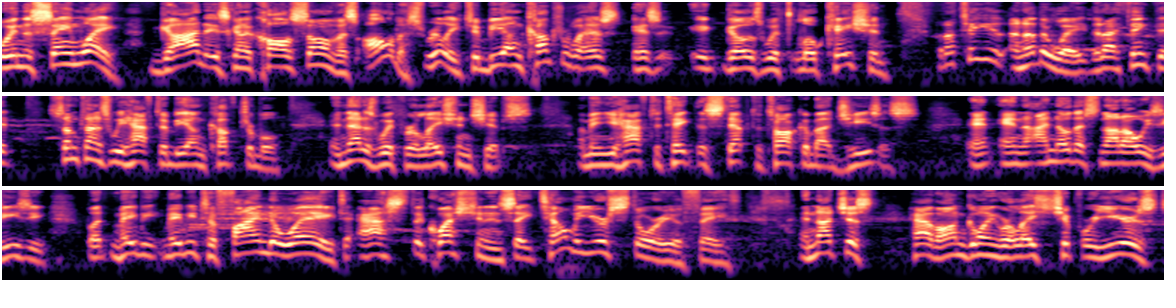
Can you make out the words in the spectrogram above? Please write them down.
Well, in the same way, God is going to call some of us, all of us really, to be uncomfortable as, as it goes with location. But I'll tell you another way that I think that sometimes we have to be uncomfortable, and that is with relationships. I mean, you have to take the step to talk about Jesus. And, and I know that's not always easy, but maybe, maybe to find a way to ask the question and say, tell me your story of faith. And not just have ongoing relationship for years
